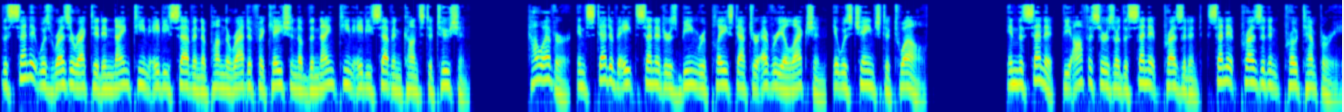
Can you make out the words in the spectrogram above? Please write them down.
The Senate was resurrected in 1987 upon the ratification of the 1987 Constitution. However, instead of eight senators being replaced after every election, it was changed to twelve. In the Senate, the officers are the Senate President, Senate President pro tempore,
